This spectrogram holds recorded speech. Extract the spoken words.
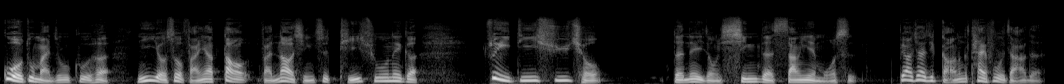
过度满足顾客，你有时候反而要倒反倒形式提出那个最低需求的那种新的商业模式，不要再去搞那个太复杂的，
